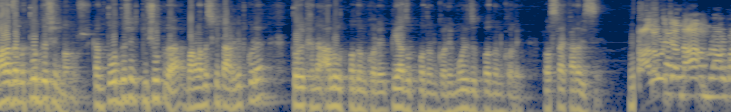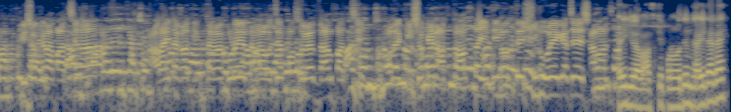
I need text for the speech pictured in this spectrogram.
মারা যাবে তোর দেশের মানুষ। কারণ তোর দেশের কৃষকরা বাংলাদেশকে টার্গেট করে তোর এখানে আলু উৎপাদন করে পেঁয়াজ উৎপাদন করে মরিচ উৎপাদন করে। দশটা কার হয়েছে আলুর যে দাম কৃষকরা পাচ্ছে না। আড়াই টাকা তিন টাকা করে তারা হচ্ছে ফসলের দাম পাচ্ছে। ফলে কৃষকের আত্মহত্যা ইতিমধ্যে শুরু হয়ে গেছে এই আজকে পনেরো দিন গাড়ি দেখায়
